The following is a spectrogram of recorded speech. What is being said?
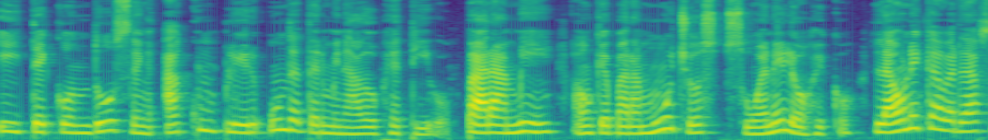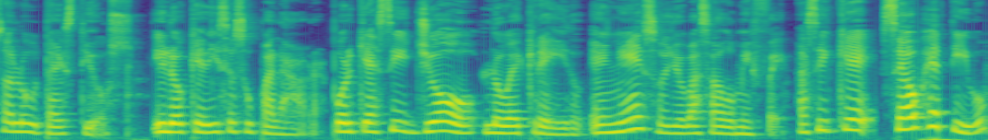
y te conducen a cumplir un determinado objetivo. Para mí, aunque para muchos suene ilógico, la única verdad absoluta es Dios y lo que dice su palabra, porque así yo lo he creído, en eso yo he basado mi fe. Así que sea objetivo,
